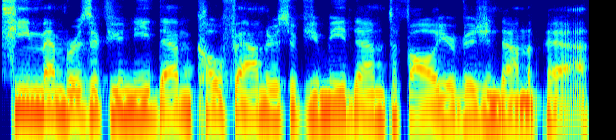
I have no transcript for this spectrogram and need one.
team members if you need them, co founders if you need them to follow your vision down the path.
